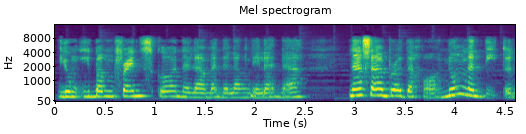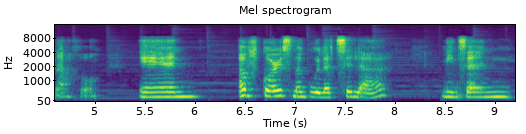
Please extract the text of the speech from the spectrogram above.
yung ibang friends ko, nalaman na lang nila na nasa abroad ako nung nandito na ako. And Of course, nagulat sila. Minsan,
